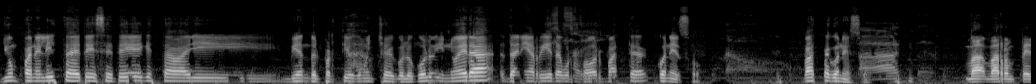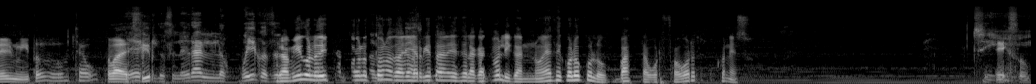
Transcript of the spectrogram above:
y un panelista de TST que estaba ahí viendo el partido como hincha de Colo Colo y no era Dani Arrieta, por favor, basta con eso. No, Basta con eso. basta. ¿Va, va a romper el mito, Chau? ¿Lo va a decir? Celebrar los cuicos. Pero amigo, lo he dicho en todos los tonos, Dani. Arrieta es de la Católica, no es de Colo Colo. Basta, por favor, con eso. Sí. Eso.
